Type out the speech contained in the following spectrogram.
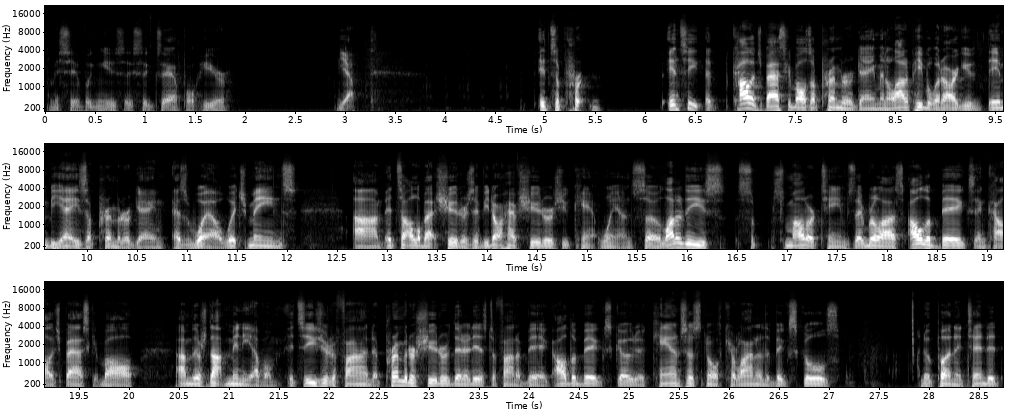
Let me see if we can use this example here. Yeah, it's a NC uh, college basketball is a perimeter game, and a lot of people would argue the NBA is a perimeter game as well, which means um, it's all about shooters. If you don't have shooters, you can't win. So a lot of these smaller teams they realize all the bigs in college basketball um, there's not many of them. It's easier to find a perimeter shooter than it is to find a big. All the bigs go to Kansas, North Carolina, the big schools, no pun intended.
